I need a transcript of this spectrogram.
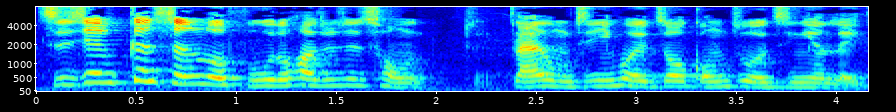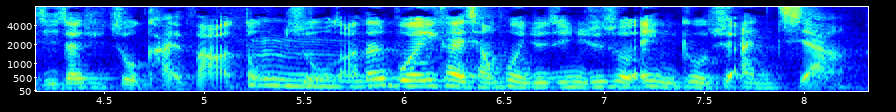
直接更深入的服务的话，就是从来我们基金会之后工作的经验累积，再去做开发的动作啦。嗯但是不会一开始强迫你就进去，就说：“哎、你给我去安家。”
